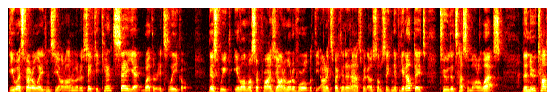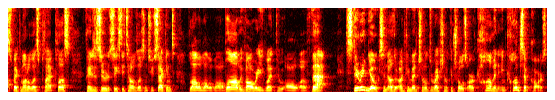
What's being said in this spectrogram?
The US Federal Agency on Automotive Safety can't say yet whether it's legal. This week, Elon Musk surprised the automotive world with the unexpected announcement of some significant updates to the Tesla Model S. The new top spec Model S Plaid Plus claims a 0 to 60 time of less than 2 seconds, blah blah blah blah blah blah. We've already went through all of that. Steering yokes and other unconventional directional controls are common in concept cars,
